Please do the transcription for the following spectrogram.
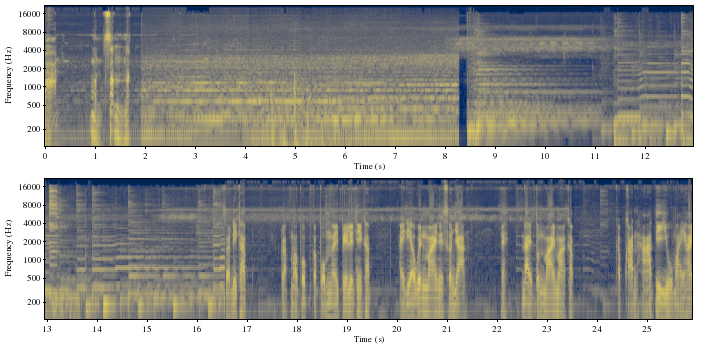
ป่าน มันสั้นนักสวัสดีครับ กลับมาพบกับผมในเพลย์ลิสนี้ครับ ไอเดียเว้นไม้ในสวนยาง ได้ต้นไม้มาครับ กับการหาที่อยู่ใหม่ให้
